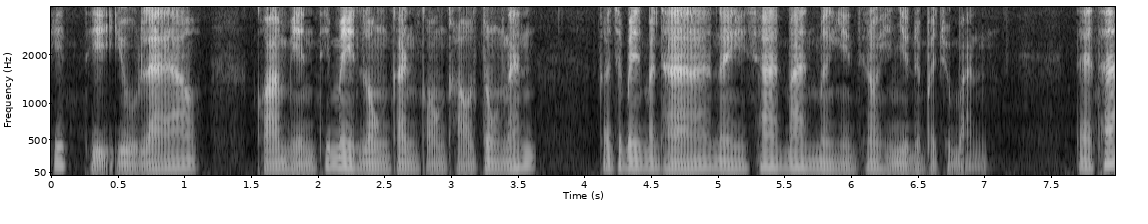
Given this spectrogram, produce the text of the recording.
ทิฏฐิอยู่แล้ว ความเห็นที่ไม่ลงกันของเขาตรงนั้น ก็จะเป็นปัญหาในชาติบ้านเมืองอย่างที่เราเห็นอยู่ในปัจจุบัน แต่ถ้า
